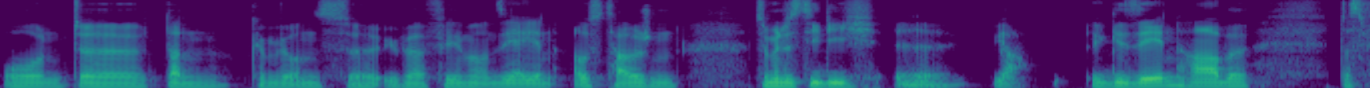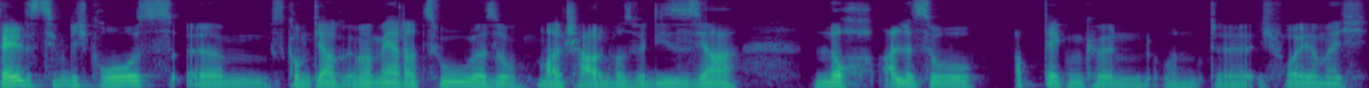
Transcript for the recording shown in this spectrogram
und dann können wir uns über Filme und Serien austauschen. Zumindest die, die ich ja, gesehen habe. Das Feld ist ziemlich groß. Ähm, es kommt ja auch immer mehr dazu. Also mal schauen, was wir dieses Jahr noch alles so abdecken können. Und äh, ich freue mich,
